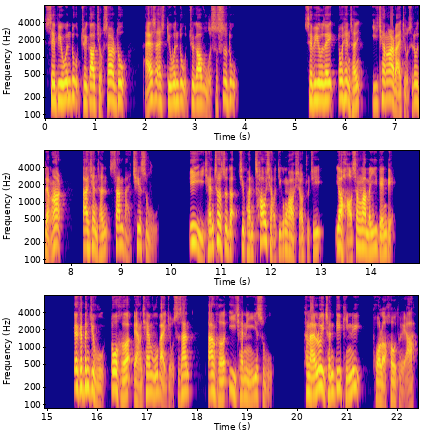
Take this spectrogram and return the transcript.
，CPU 温度最高九十二度，SSD 温度最高五十四度。CPU-Z 多线程一千二百九十六点二，单线程三百七十五，比以前测试的几款超小低功耗小主机要好上那么一点点。Geekbench 五多核两千五百九十三，单核一千零一十五，看来内存低频率拖了后腿啊。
